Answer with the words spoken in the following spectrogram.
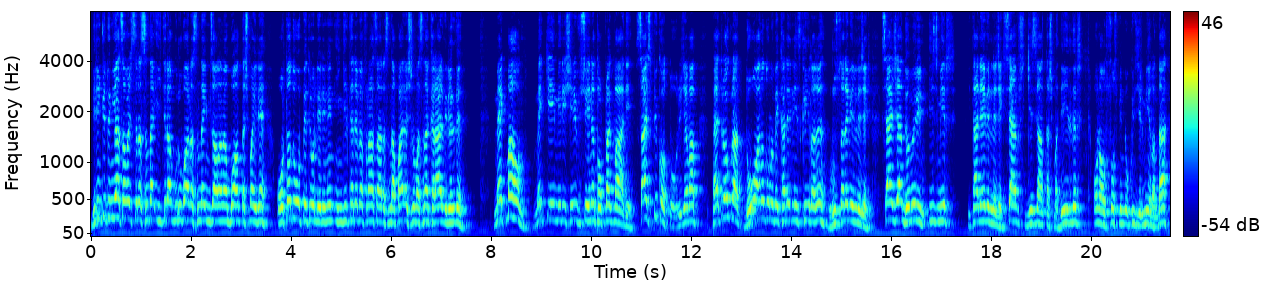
Birinci Dünya Savaşı sırasında İtilaf grubu arasında imzalanan bu antlaşma ile Orta Doğu petrollerinin İngiltere ve Fransa arasında paylaşılmasına karar verildi. McMahon, Emiri Şerif Hüseyin'e toprak vaadi. Sykes-Picot doğru cevap. Petrograd, Doğu Anadolu ve Karadeniz kıyıları Ruslara verilecek. Sergen Dömerin, İzmir, İtalya'ya verilecek. Sevr gizli antlaşma değildir. 10 Ağustos 1920 yılında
